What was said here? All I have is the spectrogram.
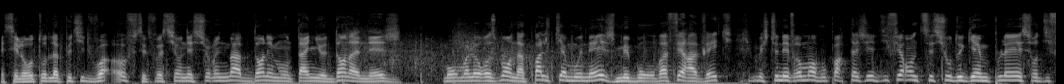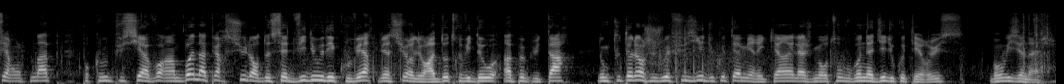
Et c'est le retour de la petite voix off. Cette fois-ci, on est sur une map dans les montagnes, dans la neige. Bon, malheureusement, on n'a pas le camo neige, mais bon, on va faire avec. Mais je tenais vraiment à vous partager différentes sessions de gameplay sur différentes maps pour que vous puissiez avoir un bon aperçu lors de cette vidéo découverte. Bien sûr, il y aura d'autres vidéos un peu plus tard. Donc tout à l'heure, je jouais fusilier du côté américain et là, je me retrouve grenadier du côté russe. Bon visionnage.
